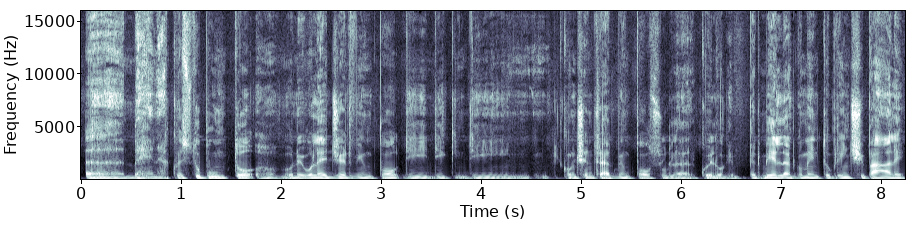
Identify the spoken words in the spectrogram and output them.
eh, bene, a questo punto eh, volevo leggervi un po' di, di, di concentrarvi un po' su quello che per me è l'argomento principale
